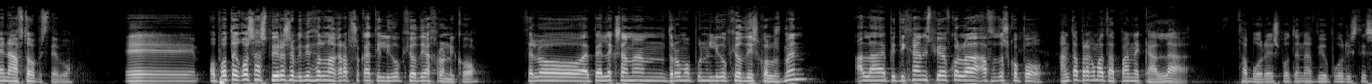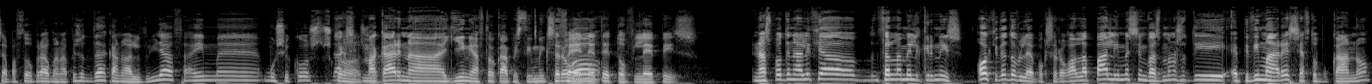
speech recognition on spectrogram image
Ένα αυτό πιστεύω. Ε, οπότε εγώ σας πήρω, επειδή θέλω να γράψω κάτι λίγο πιο διαχρονικό, Θέλω, επέλεξα έναν δρόμο που είναι λίγο πιο δύσκολος μεν, αλλά επιτυχάνεις πιο εύκολα αυτό το σκοπό. Αν τα πράγματα πάνε καλά, θα μπορέσει ποτέ να βιοποριστείς από αυτό το πράγμα. Να πεις ότι δεν θα κάνω άλλη δουλειά, θα είμαι μουσικός στου χρόνου. Μακάρι να γίνει αυτό κάποια στιγμή, ξέρω Φαίνεται, εγώ. το βλέπεις. Να σου πω την αλήθεια, θέλω να είμαι ειλικρινής. Όχι, δεν το βλέπω, ξέρω εγώ, αλλά πάλι είμαι συμβασμένος ότι επειδή μου αρέσει αυτό που κάνω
